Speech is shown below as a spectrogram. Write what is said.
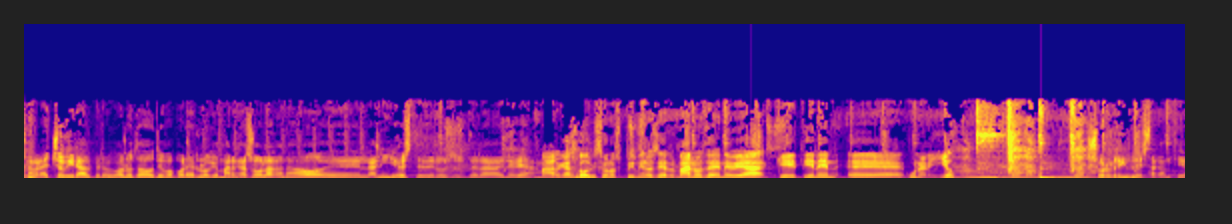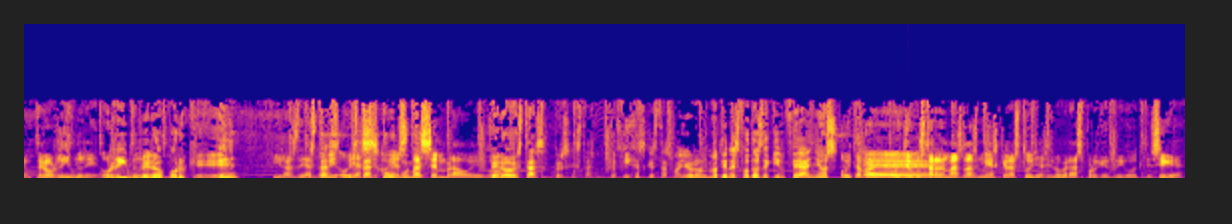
Se habrá hecho viral, pero igual no te ha dado tiempo a ponerlo, que Marc Gasol ha ganado el anillo este de los de la NBA. Marc Gasol y son los primeros hermanos de NBA que tienen eh, un anillo. Es horrible esta canción, pero horrible, horrible. ¿Pero por qué? Y las de estás- antes, hoy, estás como hoy muy estás sembrado. hoy, Pero estás, pero es que estás, ¿te fijas que estás mayor? o ¿No No tienes fotos de 15 años? Hoy te, va- hoy te Eh, gustarán más las mías que las tuyas y lo verás porque digo, sigue.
